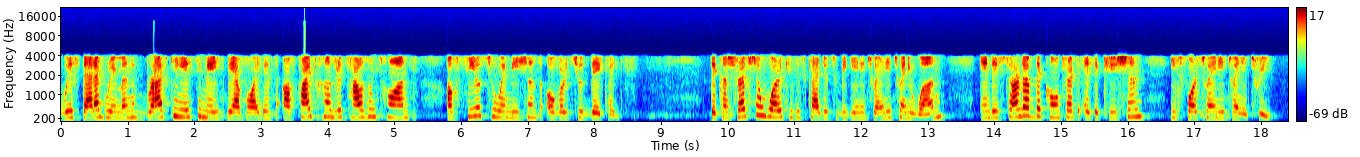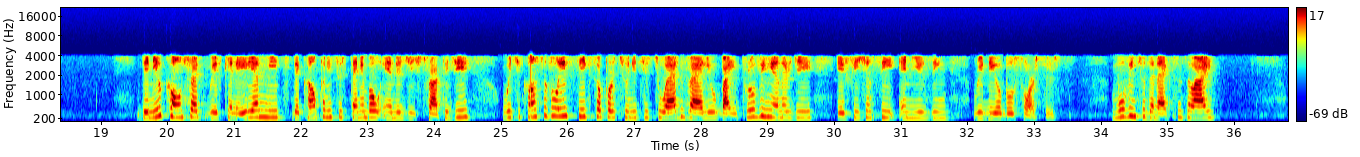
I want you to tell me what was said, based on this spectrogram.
With that agreement, Braskem estimates the avoidance of 500,000 tons of CO2 emissions over two decades. The construction work is scheduled to begin in 2021, and the start of the contract execution is for 2023. The new contract with Canadian meets the company's sustainable energy strategy, which constantly seeks opportunities to add value by improving energy efficiency and using renewable sources. Moving to the next slide.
